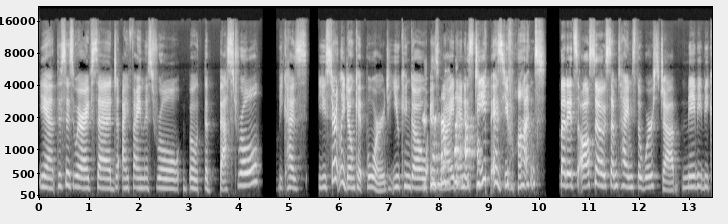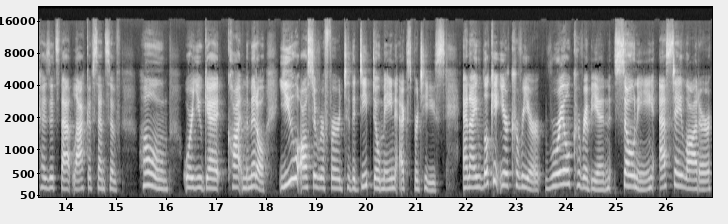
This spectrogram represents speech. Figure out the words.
Yeah, this is where I've said I find this role both the best role because you certainly don't get bored. You can go as wide and as deep as you want, but it's also sometimes the worst job, maybe because it's that lack of sense of home or you get caught in the middle. You also referred to the deep domain expertise. And I look at your career Royal Caribbean, Sony, Estee Lauder,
